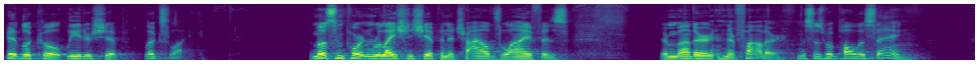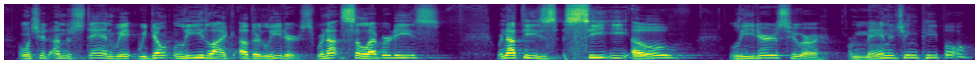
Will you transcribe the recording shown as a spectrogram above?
biblical leadership looks like? The most important relationship in a child's life is their mother and their father. This is what Paul is saying. I want you to understand we, we don't lead like other leaders. We're not celebrities. We're not these CEO leaders who are, are managing people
